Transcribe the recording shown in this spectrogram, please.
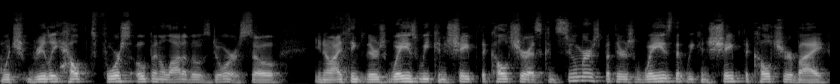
which really helped force open a lot of those doors. So, you know, I think there's ways we can shape the culture as consumers, but there's ways that we can shape the culture by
